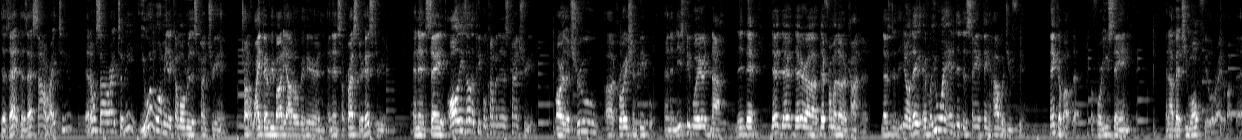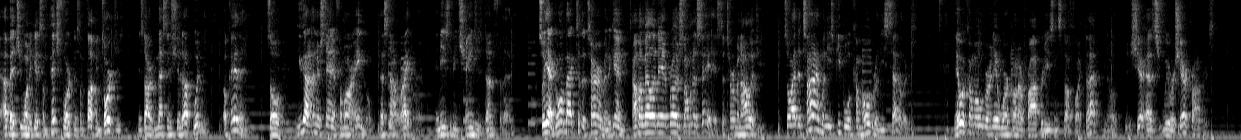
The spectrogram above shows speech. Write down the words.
Does that does that sound right to you? That don't sound right to me. You wouldn't want me to come over this country and try to wipe everybody out over here and, and then suppress their history and then say all these other people coming to this country are the true uh, Croatian people, and then these people here, nah, they, they, they're they're they're uh, they're from another continent. That's you know, they if you went and did the same thing, how would you feel? Think about that before you say anything. And I bet you won't feel right about that. I bet you want to get some pitchforks and some fucking torches and start messing shit up, wouldn't you? Okay then. So you gotta understand it from our angle. That's not right, man. It needs to be changes done for that. So yeah, going back to the term, and again, I'm a melanated brother, so I'm gonna say it. It's the terminology. So at the time when these people would come over, these settlers, they would come over and they work on our properties and stuff like that. You know, share as we were sharecroppers,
